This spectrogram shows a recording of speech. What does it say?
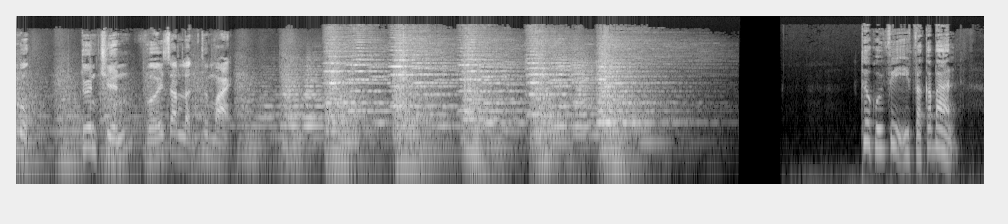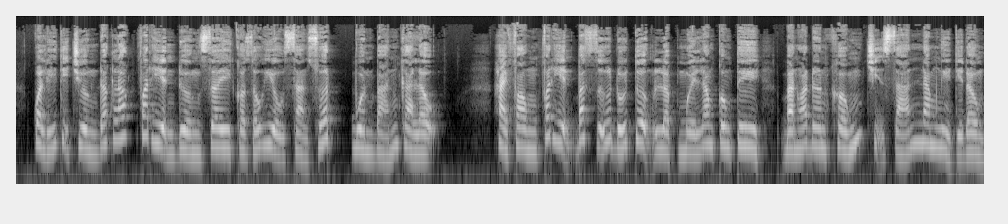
mục Tuyên chiến với gian lận thương mại. Thưa quý vị và các bạn, quản lý thị trường Đắk Lắk phát hiện đường dây có dấu hiệu sản xuất, buôn bán gà lậu. Hải Phòng phát hiện bắt giữ đối tượng lập 15 công ty bán hóa đơn khống trị giá 5.000 tỷ đồng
